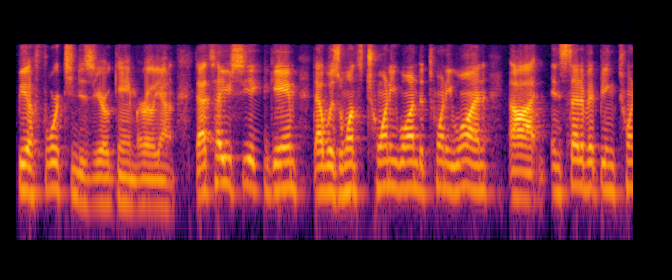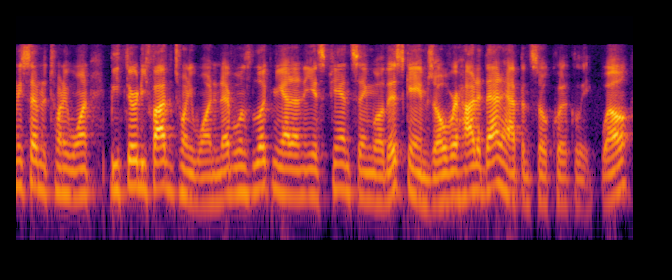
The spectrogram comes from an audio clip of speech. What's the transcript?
be a 14 to 0 game early on. That's how you see a game that was once 21 to 21, uh, instead of it being 27 to 21, be 35 to 21. And everyone's looking at it on ESPN saying, well, this game's over. How did that happen so quickly? Well,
